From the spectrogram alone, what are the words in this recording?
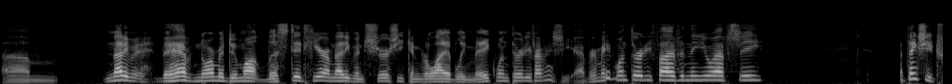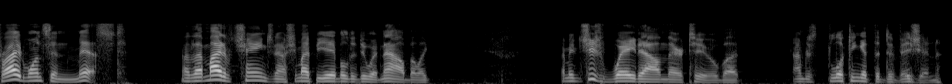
Um, not even they have Norma Dumont listed here. I'm not even sure she can reliably make 135. Has she ever made 135 in the UFC? I think she tried once and missed. Now that might have changed now. She might be able to do it now, but like I mean, she's way down there too, but I'm just looking at the division.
